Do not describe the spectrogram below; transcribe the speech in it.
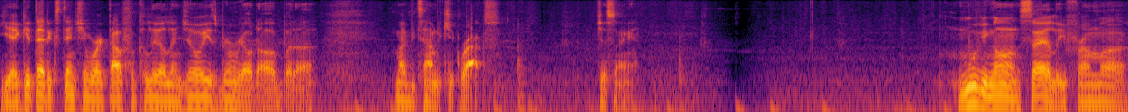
yeah, get that extension worked out for Khalil and Joey It's been real dog, but uh might be time to kick rocks. Just saying. Moving on, sadly, from uh,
